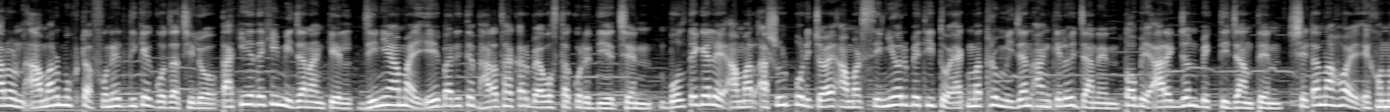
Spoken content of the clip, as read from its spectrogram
কারণ আমার মুখটা ফোনের দিকে গোজা ছিল। তাকিয়ে দেখি মিজান আঙ্কেল, যিনি আমায় এই বাড়িতে ভাড়া থাকার ব্যবস্থা করে দিয়েছেন। বলতে গেলে আমার আসল পরিচয় আমার সিনিয়র ব্যতীত একমাত্র মিজান আঙ্কেলই জানেন, তবে আরেকজন ব্যক্তি জানতেন। সেটা না হয় এখন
